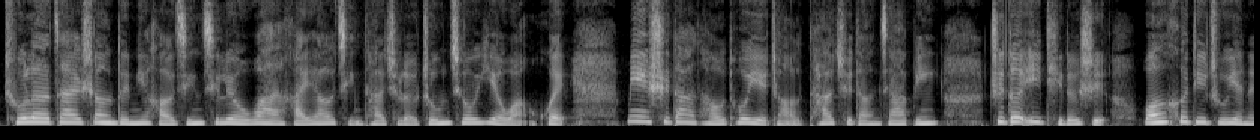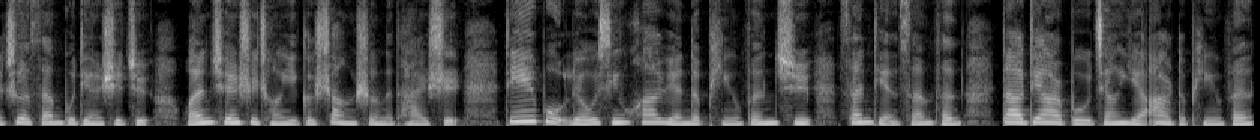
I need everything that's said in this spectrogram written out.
除了在上的《你好星期六》外，还邀请他去了中秋夜晚会，《密室大逃脱》也找了他去当嘉宾。值得一提的是，王鹤棣主演的这三部电视剧完全是呈一个上升的态势。第一部《流星花园》的评分区三点三分，到第二部《江夜二》的评分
